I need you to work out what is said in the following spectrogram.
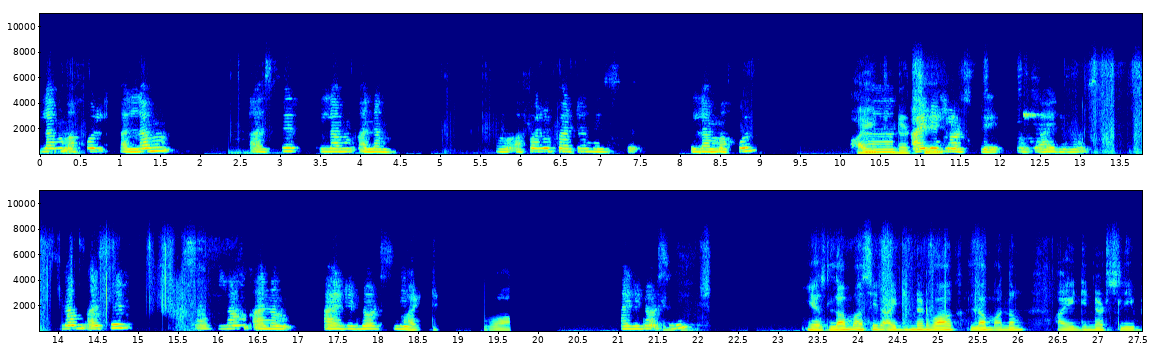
Lam akhul alam asir lam anam. So Afalu pattern is lam akhul. I did uh, not sleep. Okay, I did not say. Lam asir lam anam. I did not sleep. I did, wow. I did not sleep. Yes, Lam Asir, I did not walk. Lam Anam, I did not sleep.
